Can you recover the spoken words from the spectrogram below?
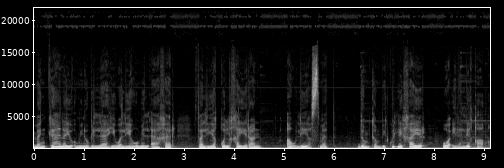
من كان يؤمن بالله واليوم الآخر فليقل خيرا أو ليصمت. دمتم بكل خير وإلى اللقاء.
